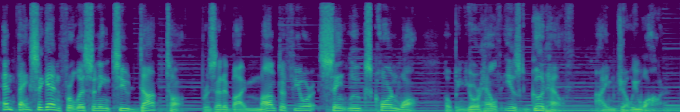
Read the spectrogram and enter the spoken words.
And thanks again for listening to Doc Talk, presented by Montefiore St. Luke's Cornwall. Hoping your health is good health. I'm Joey Waller.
